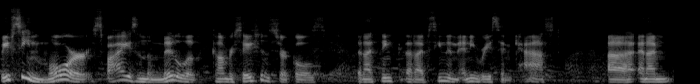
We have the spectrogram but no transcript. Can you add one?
We've seen more spies in the middle of conversation circles than I think that I've seen in any recent cast uh, and I'm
